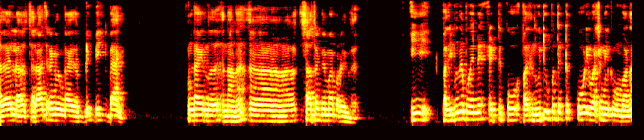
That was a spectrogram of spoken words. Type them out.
അതായത് ചരാചരങ്ങൾ ഉണ്ടായത് ബിഗ് ബാങ് ഉണ്ടായിരുന്നത് എന്നാണ് ശാസ്ത്രജ്ഞന്മാർ പറയുന്നത്. ഈ പതിമൂന്ന് പോയിന്റ് എട്ട് കോ നൂറ്റി മുപ്പത്തെട്ട് കോടി വർഷങ്ങൾക്ക് മുമ്പാണ്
